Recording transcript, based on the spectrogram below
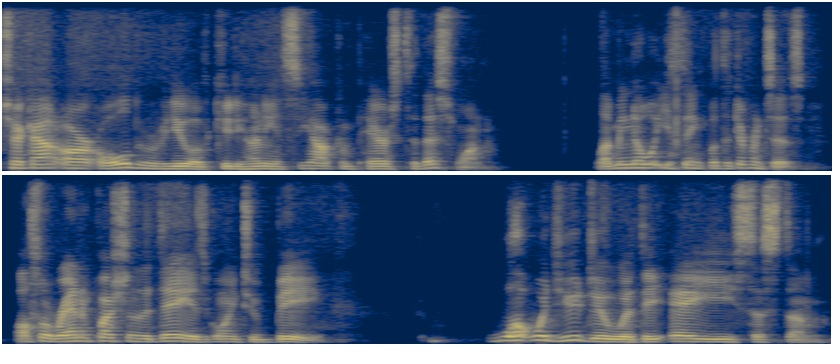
check out our old review of Cutie Honey and see how it compares to this one. Let me know what you think, what the difference is. Also, random question of the day is going to be what would you do with the AE system?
